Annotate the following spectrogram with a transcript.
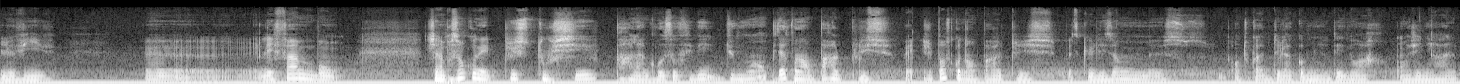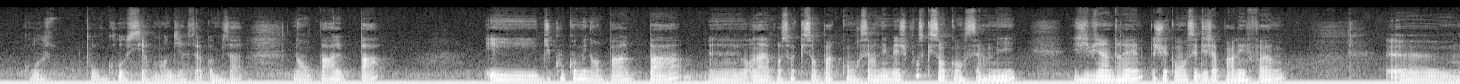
le vivent. Euh, les femmes, bon, j'ai l'impression qu'on est plus touché par la grossophobie, du moins, peut-être qu'on en parle plus. je pense qu'on en parle plus, parce que les hommes, euh, en tout cas de la communauté noire en général, pour grossièrement dire ça comme ça, n'en parlent pas. Et du coup, comme ils n'en parlent pas, on a l'impression qu'ils ne sont pas concernés, mais je pense qu'ils sont concernés. J'y viendrai. Je vais commencer déjà par les femmes. Euh,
